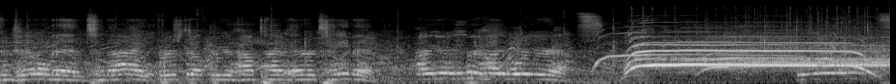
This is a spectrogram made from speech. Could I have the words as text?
and gentlemen, tonight, first up for your halftime entertainment are your Weber High Warriorettes. The Warriorettes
